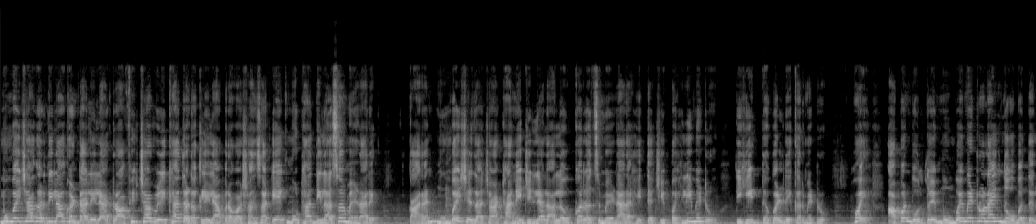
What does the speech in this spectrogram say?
मुंबईच्या गर्दीला कंटाळलेल्या ट्रॅफिकच्या विळख्यात अडकलेल्या प्रवाशांसाठी एक मोठा दिलासा मिळणार आहे. कारण मुंबई शेजारच्या ठाणे जिल्ह्याला लवकरच मिळणार आहे त्याची पहिली मेट्रो तीही डबल डेकर मेट्रो. होय आपण बोलतोय मुंबई मेट्रो लाईन नऊ बद्दल.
